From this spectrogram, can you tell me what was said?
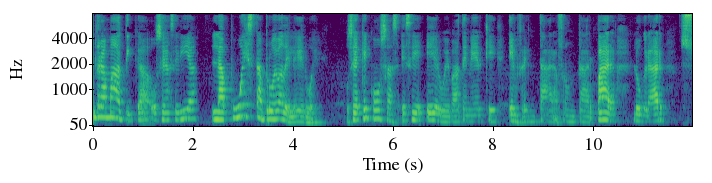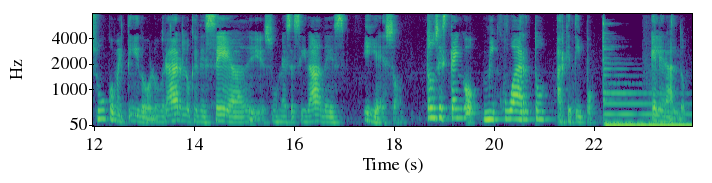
dramática, o sea, sería la puesta a prueba del héroe, o sea, qué cosas ese héroe va a tener que enfrentar, afrontar para lograr su cometido, lograr lo que desea, de sus necesidades y eso. Entonces tengo mi cuarto arquetipo, el heraldo.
